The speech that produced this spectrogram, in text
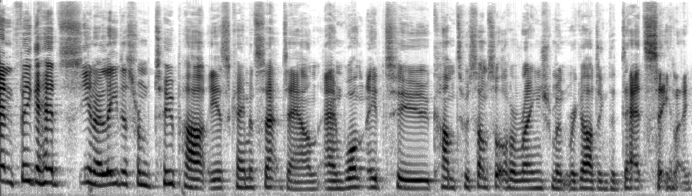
and figureheads, you know, leaders from two parties came and sat down and wanted to come to some sort of arrangement regarding the debt ceiling.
